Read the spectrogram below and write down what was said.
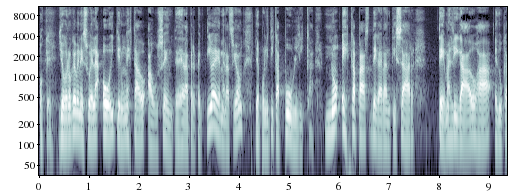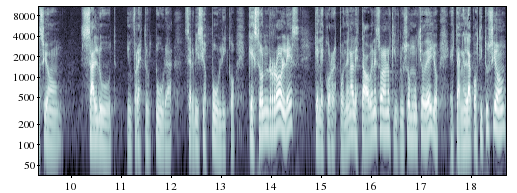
Okay. Yo creo que Venezuela hoy tiene un Estado ausente desde la perspectiva de generación de política pública. No es capaz de garantizar temas ligados a educación, salud, infraestructura, servicios públicos, que son roles que le corresponden al Estado venezolano, que incluso muchos de ellos están en la Constitución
